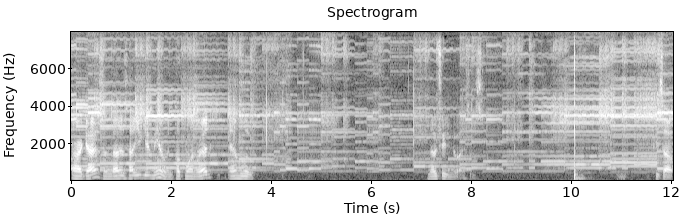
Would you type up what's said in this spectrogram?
Alright guys, and that is how you get Mew in Pokemon Red and Blue. No cheating devices. Peace out.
